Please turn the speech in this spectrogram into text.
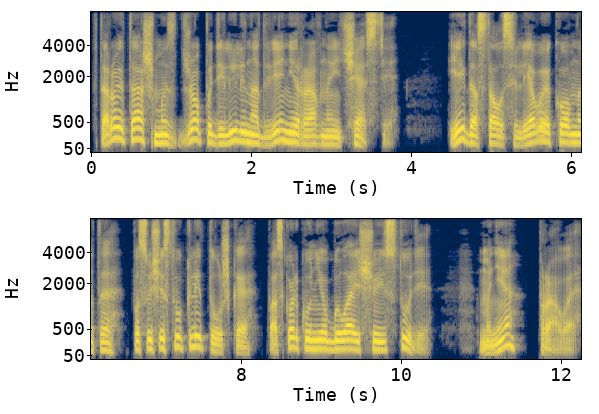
Второй этаж мы с Джо поделили на две неравные части. Ей досталась левая комната, по существу клетушка, поскольку у нее была еще и студия. Мне — правая.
